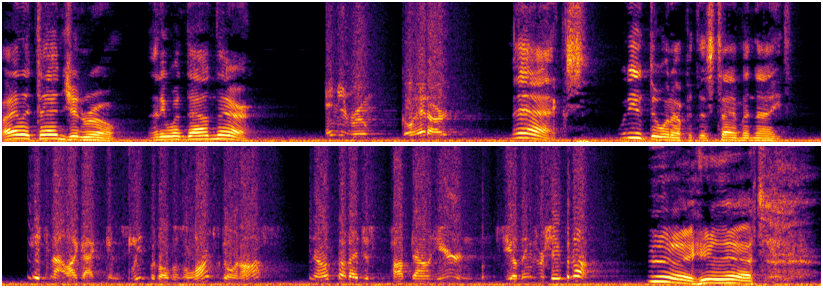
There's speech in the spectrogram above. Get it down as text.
Pilot to engine room. Anyone down there? Engine room. Go ahead, Art. Max, what are you doing up at this time of night? It's not like I can sleep with all those alarms going off. You know, I thought I'd just pop down here and see how things were shaping up. Yeah, I hear that.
